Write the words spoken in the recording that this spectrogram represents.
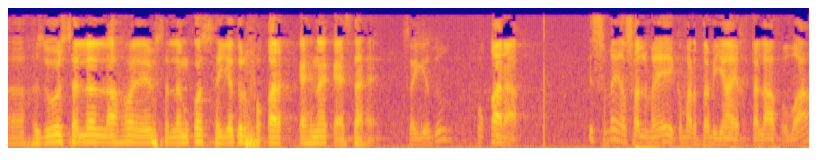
حضور صلی اللہ علیہ وسلم کو سید الفقراء کہنا کیسا ہے؟ سید فقراء اس میں اصل میں ایک مرتبہ یہاں اختلاف ہوا۔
